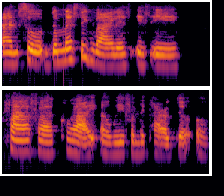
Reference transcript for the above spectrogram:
And so domestic violence is a far, far cry away from the character of,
